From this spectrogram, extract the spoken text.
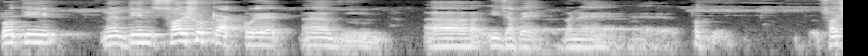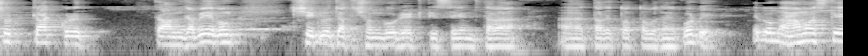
প্রতি দিন ছয়শো ট্রাক করে ই যাবে মানে ছয়শো ট্রাক করে ত্রাণ যাবে এবং সেগুলো জাতিসংঘ রেড ক্রিসেন্ট তারা তাদের তত্ত্বাবধানে করবে। এবং হামাসকে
